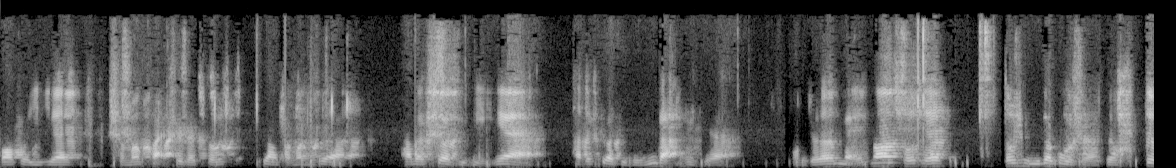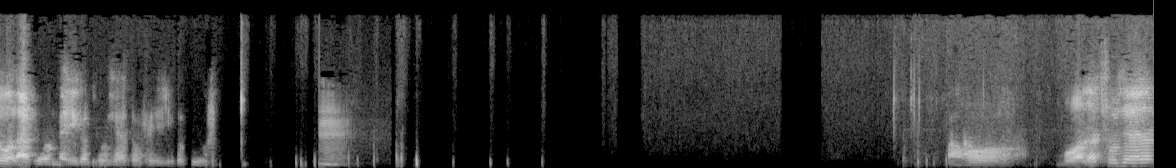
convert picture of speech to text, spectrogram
包括一些什么款式的球鞋叫什么字，它的设计理念，它的设计灵感这些，我觉得每一双球鞋都是一个故事，对吧？对我来说，每一个球鞋都是一个故事。嗯。然后我的球鞋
